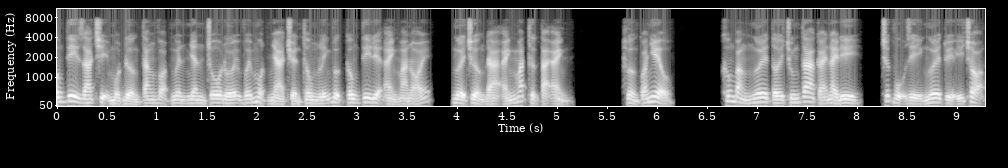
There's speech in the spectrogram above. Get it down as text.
công ty giá trị một đường tăng vọt nguyên nhân chỗ đối với một nhà truyền thông lĩnh vực công ty điện ảnh mà nói, người trưởng đà ánh mắt thực tại ảnh. Hưởng quá nhiều. Không bằng ngươi tới chúng ta cái này đi, chức vụ gì ngươi tùy ý chọn.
